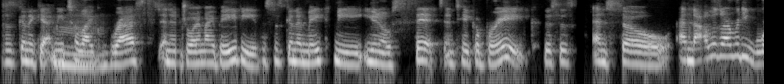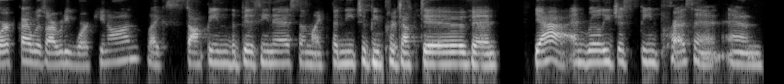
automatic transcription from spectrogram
this is going to get me mm. to like mm. rest and enjoy my baby. This is going to make me you know sit and take a break. This is and so and that was already work i was already working on like stopping the busyness and like the need to be productive and yeah and really just being present. And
